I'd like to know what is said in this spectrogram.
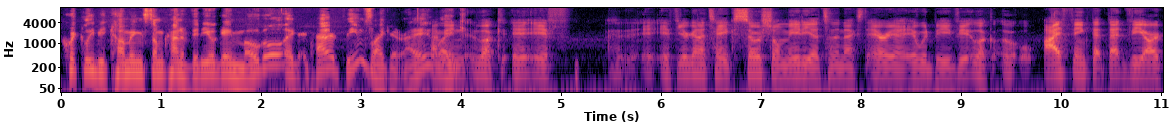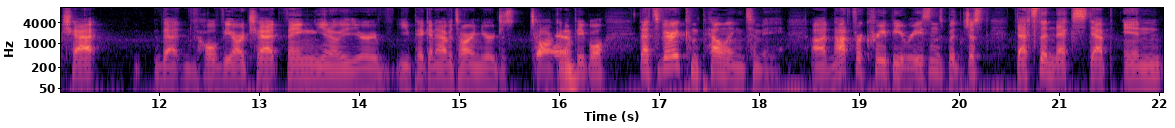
quickly becoming some kind of video game mogul? Like, it kind of seems like it, right? I like, mean, look, if if you're gonna take social media to the next area, it would be V- look. uh, I think that that VR chat, that whole VR chat thing, you know, you're you pick an avatar and you're just talking to people. That's very compelling to me. Uh, not for creepy reasons, but just that's the next step in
